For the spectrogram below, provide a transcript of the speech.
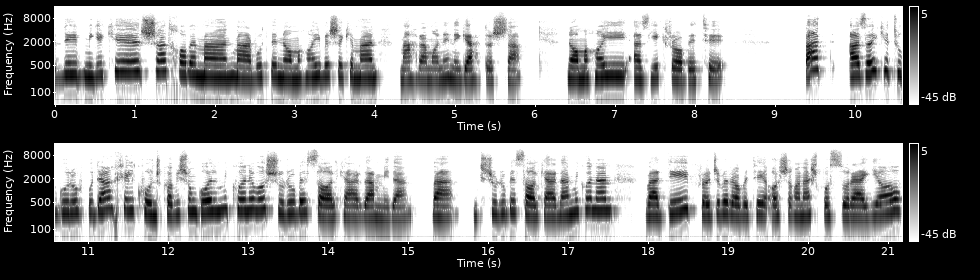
دیو میگه که شاید خواب من مربوط به نامه هایی بشه که من محرمانه نگه داشتم. نامه هایی از یک رابطه. بعد اعضایی که تو گروه بودن خیلی کنجکاویشون گل می‌کنه و شروع به سال کردن میدن و شروع به سال کردن می‌کنن و دیو راجع به رابطه عاشقانش با سریا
